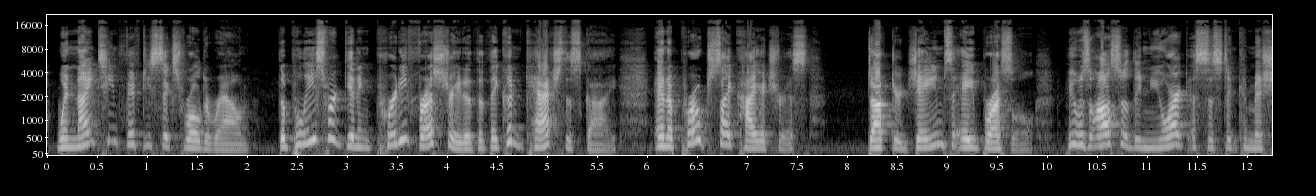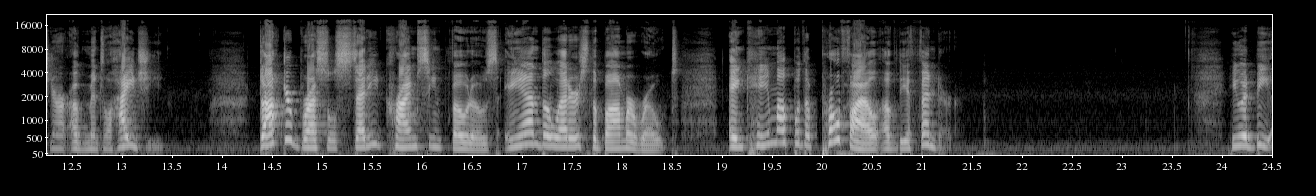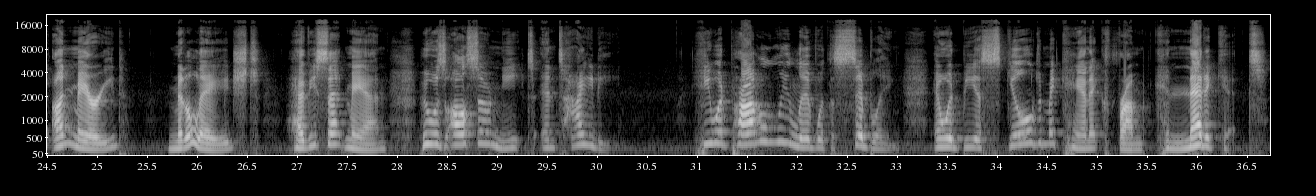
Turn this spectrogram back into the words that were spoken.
When 1956 rolled around, the police were getting pretty frustrated that they couldn't catch this guy and approached psychiatrist Dr. James A. Brussel, who was also the New York Assistant Commissioner of Mental Hygiene. Dr. Brussel studied crime scene photos and the letters the bomber wrote and came up with a profile of the offender. He would be unmarried, middle aged, heavy set man who was also neat and tidy. He would probably live with a sibling and would be a skilled mechanic from Connecticut.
